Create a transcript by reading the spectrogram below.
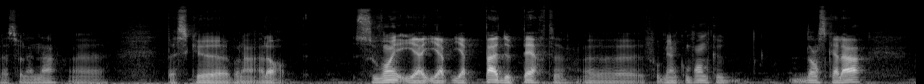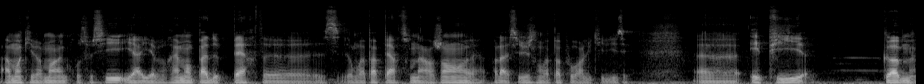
la, Solana parce que voilà. Alors souvent il n'y a, pas de perte. Il faut bien comprendre que dans ce cas-là, à moins qu'il y ait vraiment un gros souci, il n'y a, a, vraiment pas de perte. on va pas perdre son argent. voilà, c'est juste on va pas pouvoir l'utiliser. et puis comme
